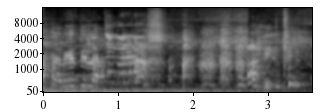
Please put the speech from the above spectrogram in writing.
അറിയത്തില്ല. അറിയത്തില്ല.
